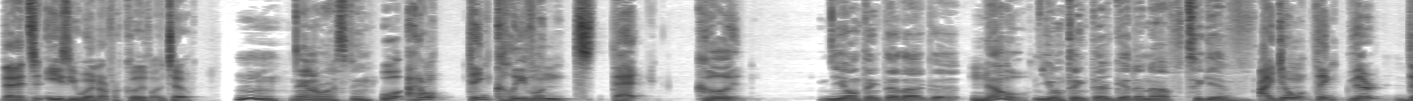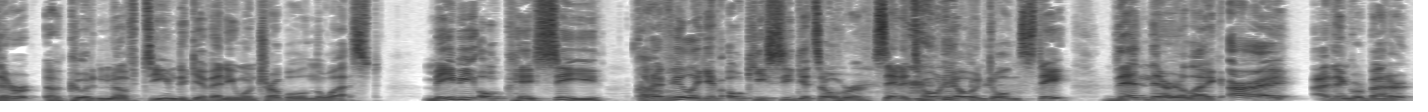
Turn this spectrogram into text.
then it's an easy win over Cleveland too. Hmm, Interesting. Well, I don't think Cleveland's that good. You don't think they're that good? No. You don't think they're good enough to give? I don't think they're they're a good enough team to give anyone trouble in the West. Maybe OKC, but I Um, feel like if OKC gets over San Antonio and Golden State, then they're like, all right, I think we're better.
